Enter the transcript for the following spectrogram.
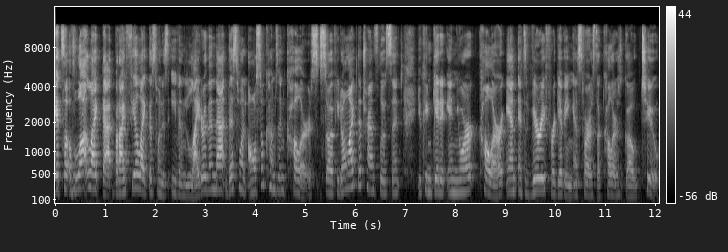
it's a lot like that, but I feel like this one is even lighter than that. This one also comes in colors. So if you don't like the translucent, you can get it in your color and it's very forgiving as far as the colors go too.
